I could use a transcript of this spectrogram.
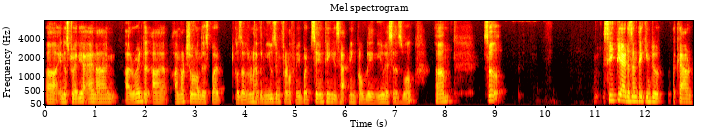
uh, in Australia, and I'm I read that uh, I'm not sure on this, but because I don't have the news in front of me, but same thing is happening probably in US as well. Um, so CPI doesn't take into account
